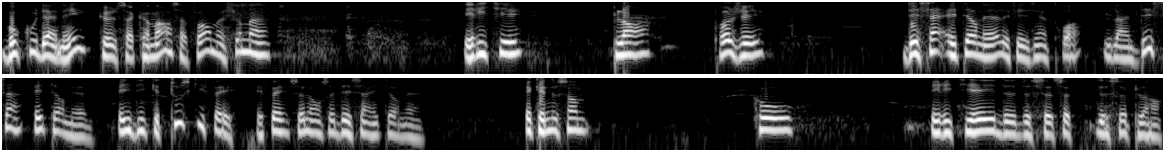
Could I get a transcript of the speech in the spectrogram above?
beaucoup d'années que ça commence à former un chemin. Héritier, plan, projet, dessein éternel, Éphésiens 3. Il a un dessein éternel. Et il dit que tout ce qu'il fait est fait selon ce dessein éternel. Et que nous sommes co-héritiers de, ce, de ce plan.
